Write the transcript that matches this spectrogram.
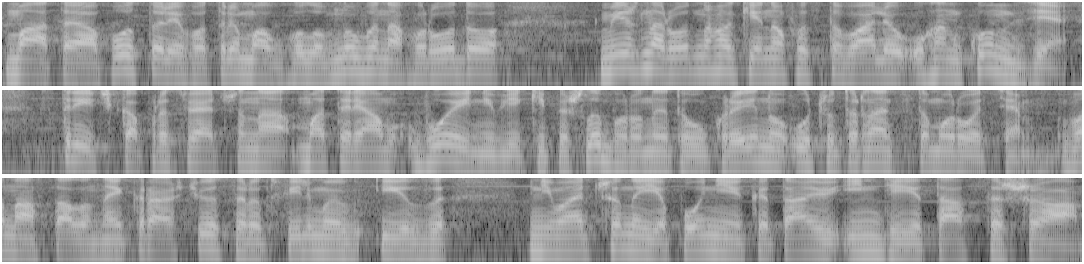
Мати апостолів отримав головну винагороду. Міжнародного кінофестивалю у Гонконзі стрічка присвячена матерям воїнів, які пішли боронити Україну у 2014 році. Вона стала найкращою серед фільмів із Німеччини, Японії, Китаю, Індії та США.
